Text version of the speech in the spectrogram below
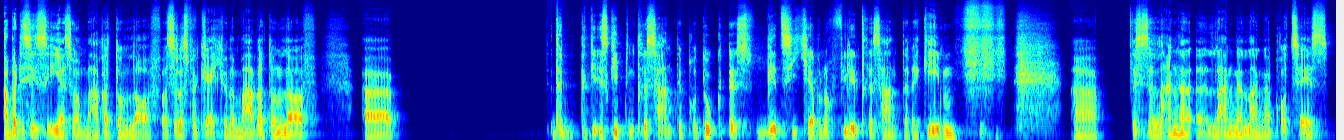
Aber das ist eher so ein Marathonlauf. Also das Vergleich mit einem Marathonlauf. Äh, es gibt interessante Produkte, es wird sicher aber noch viel interessantere geben. Äh, das ist ein langer, langer, langer Prozess.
